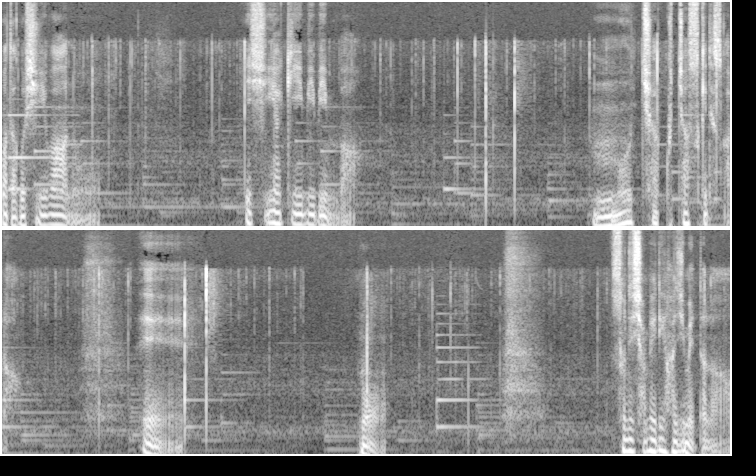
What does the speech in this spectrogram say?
私はあの、石焼きビビンバ、むちゃくちゃ好きですから、えー、もう、それ喋り始めたら、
